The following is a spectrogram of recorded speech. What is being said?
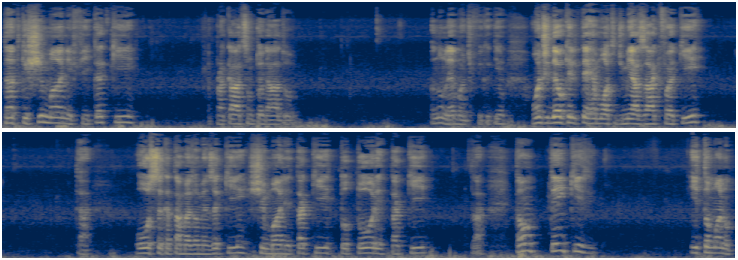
Tanto que Shimane fica aqui. Pra cá, se não estou enganado. Eu não lembro onde fica aqui. Onde deu aquele terremoto de Miyazaki foi aqui. Tá? Osaka está mais ou menos aqui. Shimane está aqui. Totori está aqui. Tá? Então tem que ir tomando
